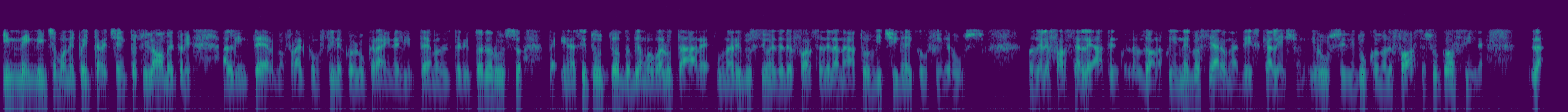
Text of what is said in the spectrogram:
in, in, diciamo, nei quei 300 chilometri all'interno fra il confine con l'Ucraina e l'interno del territorio russo, beh, innanzitutto dobbiamo valutare una riduzione delle forze della Nato vicine ai confini russi o delle forze alleate in quella zona. Quindi negoziare una de-escalation. I russi riducono le forze sul confine, la,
